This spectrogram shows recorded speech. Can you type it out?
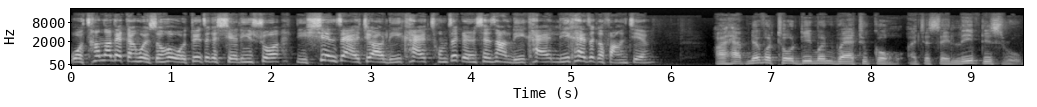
我常常在赶鬼的时候，我对这个邪灵说：“你现在就要离开，从这个人身上离开，离开这个房间。 I have never told demon where to go. I just say, Leave this room.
